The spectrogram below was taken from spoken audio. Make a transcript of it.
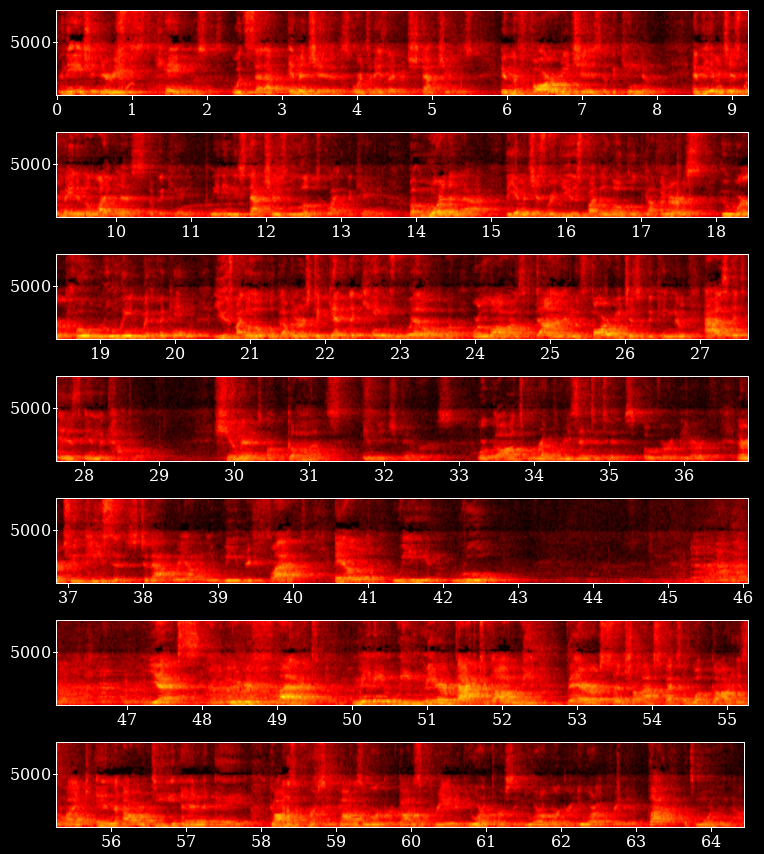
In the ancient Near East, kings would set up images, or in today's language, statues, in the far reaches of the kingdom. And the images were made in the likeness of the king, meaning these statues looked like the king. But more than that, the images were used by the local governors who were co ruling with the king, used by the local governors to get the king's will or laws done in the far reaches of the kingdom as it is in the capital. Humans are God's image bearers or God's representatives over the earth. There are two pieces to that reality we reflect and we rule. Yes, we reflect, meaning we mirror back to God. We bear central aspects of what God is like in our DNA. God is a person, God is a worker, God is a creative. You are a person, you are a worker, you are a creative. But it's more than that.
